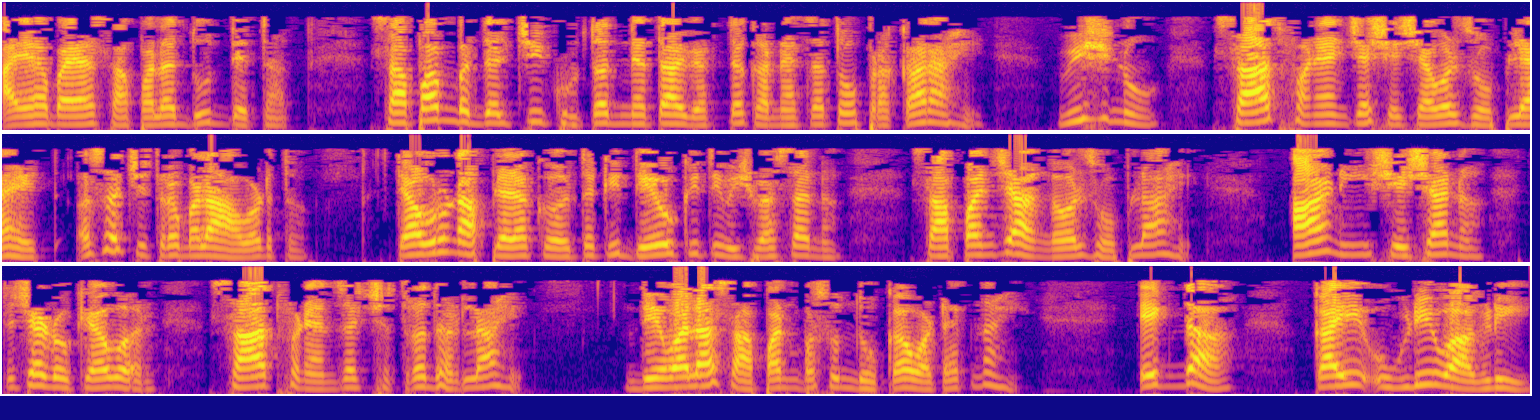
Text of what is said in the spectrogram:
आयाबाया सापाला दूध देतात. सापांबद्दलची कृतज्ञता व्यक्त करण्याचा तो प्रकार आहे. विष्णू सात फण्यांच्या शेषावर झोपले आहेत असं चित्र मला आवडतं. त्यावरून आपल्याला कळतं की देव किती विश्वासानं सापांच्या अंगावर झोपला आहे आणि शेषानं त्याच्या डोक्यावर सात फण्यांचा छत्र धरला आहे. देवाला सापांपासून धोका वाटत नाही. एकदा काही उघडी वागडी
